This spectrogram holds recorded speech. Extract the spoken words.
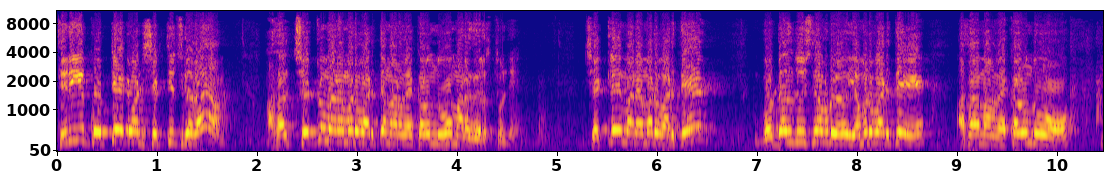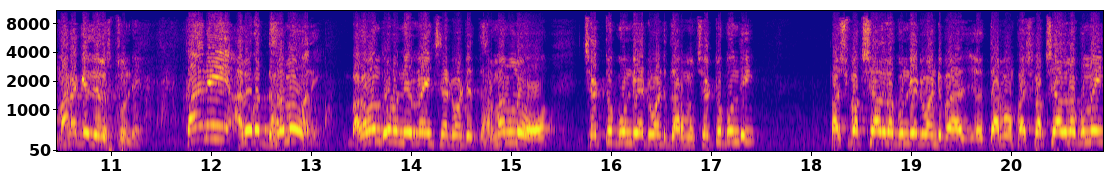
తిరిగి కొట్టేటువంటి శక్తి ఇచ్చు కదా. అసలు చెట్లు మన ఎమ్మడి పడితే మనం ఎక్కడ ఉందో మనకు తెలుస్తుండే. చెట్లే మన ఎమ్మడి పడితే గొడ్డలు చూసినప్పుడు ఎమ్మడి పడితే అసలు మనం ఎక్కడ ఉందో మనకే తెలుస్తుండే. కానీ అదొక ధర్మం అది. భగవంతుడు నిర్ణయించినటువంటి ధర్మంలో చెట్టుకు ఉండేటువంటి ధర్మం చెట్టుకుంది. పశుపక్షాదులకు ఉండేటువంటి ధర్మం పశుపక్షాదులకు ఉన్నాయి.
